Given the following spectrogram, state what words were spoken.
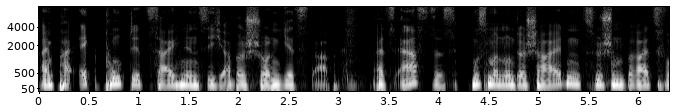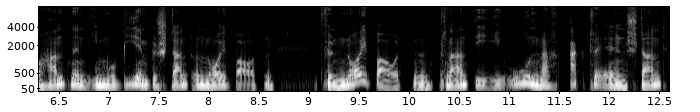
Ein paar Eckpunkte zeichnen sich aber schon jetzt ab. Als erstes muss man unterscheiden zwischen bereits vorhandenen Immobilienbestand und Neubauten. Für Neubauten plant die EU nach aktuellen Stand,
